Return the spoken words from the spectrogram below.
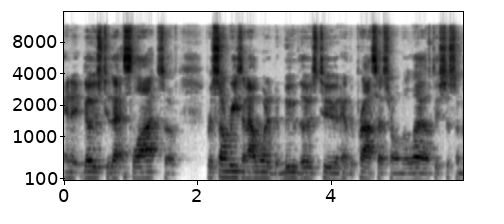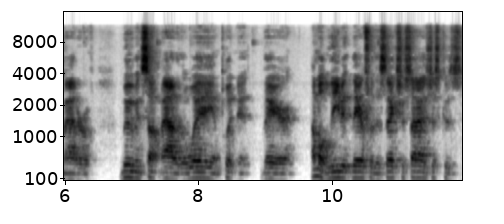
and it goes to that slot. So for some reason I wanted to move those two and have the processor on the left. It's just a matter of moving something out of the way and putting it there. I'm gonna leave it there for this exercise just because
